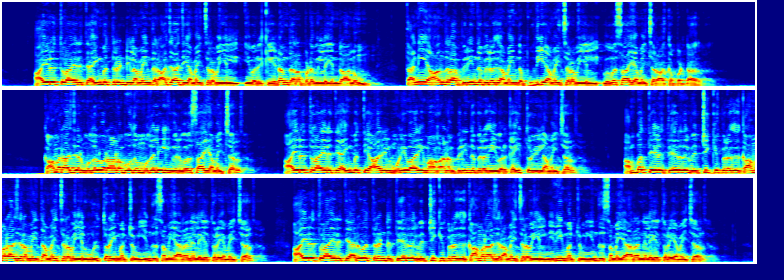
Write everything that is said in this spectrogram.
ஆயிரத்தி தொள்ளாயிரத்தி ஐம்பத்தி ரெண்டில் அமைந்த ராஜாஜி அமைச்சரவையில் இவருக்கு இடம் தரப்படவில்லை என்றாலும் தனி ஆந்திரா பிரிந்த பிறகு அமைந்த புதிய அமைச்சரவையில் விவசாய அமைச்சராக்கப்பட்டார். காமராஜர் முதல்வரான போதும் முதலில் இவர் விவசாய அமைச்சர். ஆயிரத்தி தொள்ளாயிரத்தி ஐம்பத்தி ஆறில் மொழிவாரி மாகாணம் பிரிந்த பிறகு இவர் கைத்தொழில் அமைச்சர். ஐம்பத்தேழு தேர்தல் வெற்றிக்கு பிறகு காமராஜர் அமைத்த அமைச்சரவையில் உள்துறை மற்றும் இந்து சமய அறநிலையத்துறை அமைச்சர். ஆயிரத்தி தொள்ளாயிரத்தி அறுபத்தி ரெண்டு தேர்தல் வெற்றிக்கு பிறகு காமராஜர் அமைச்சரவையில் நிதி மற்றும் இந்து சமய அறநிலையத்துறை அமைச்சர்.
